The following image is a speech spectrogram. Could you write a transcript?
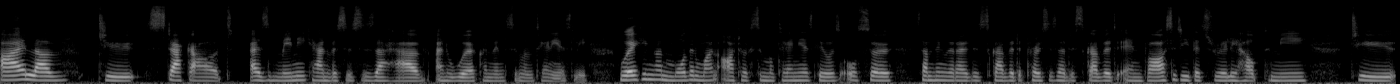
I love to stack out as many canvases as I have and work on them simultaneously. Working on more than one artwork simultaneously was also something that I discovered, a process I discovered in varsity that's really helped me to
